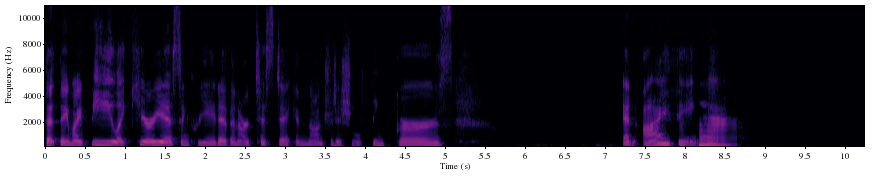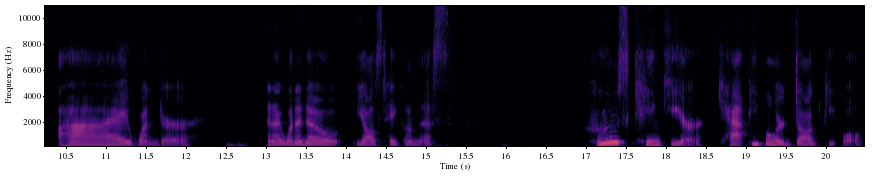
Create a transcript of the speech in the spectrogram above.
that they might be like curious and creative and artistic and non-traditional thinkers and i think Hmm. i wonder and i want to know y'all's take on this who's kinkier cat people or dog people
